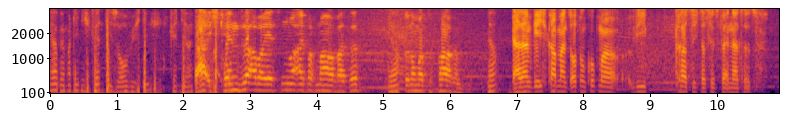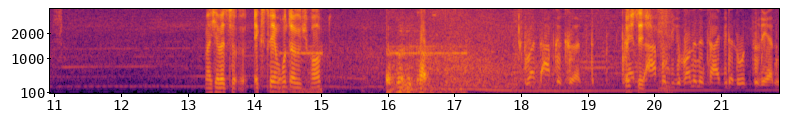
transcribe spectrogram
Ja, wenn man die nicht kennt, die ist auch wichtig. Ich kenne die. Ja, ich kenne sie, aber jetzt nur einfach mal, weißt du, Ja, so nochmal zu fahren. Ja, dann gehe ich gerade mal ins Auto und guck mal, wie krass sich das jetzt verändert hat. Weil ich habe jetzt extrem runtergeschraubt. Das wird ein Cut. Du hast abgekürzt. Richtig. ab, um die gewonnene Zeit wieder loszuwerden.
